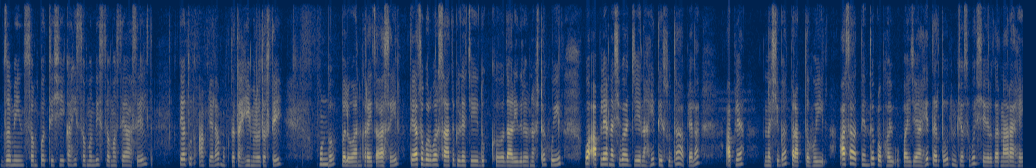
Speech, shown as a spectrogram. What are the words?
जमीन संपत्तीशी काही संबंधित समस्या असेल त्यातून आपल्याला मुक्तताही मिळत असते. कुंड बलवान करायचा असेल त्याचबरोबर सात पिढ्याचे दुःख दारिद्र्य नष्ट होईल व आपल्या नशिबात जे नाही ते सुद्धा आपल्याला आपल्या नशिबात प्राप्त होईल. असा अत्यंत प्रभावी उपाय जे आहे तर तो तुमच्यासोबत शेअर करणार आहे.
